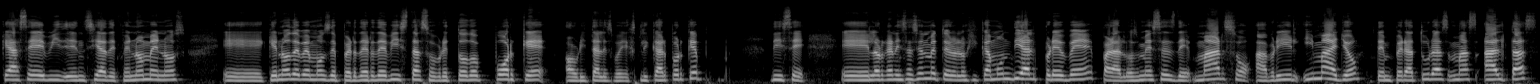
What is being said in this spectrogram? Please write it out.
que hace evidencia de fenómenos eh, que no debemos de perder de vista, sobre todo porque, ahorita les voy a explicar por qué. Dice, eh, la Organización Meteorológica Mundial prevé para los meses de marzo, abril y mayo temperaturas más altas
